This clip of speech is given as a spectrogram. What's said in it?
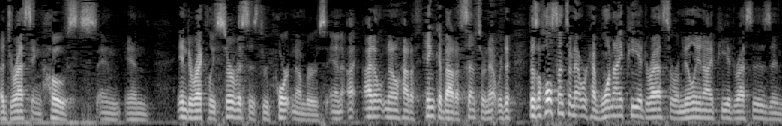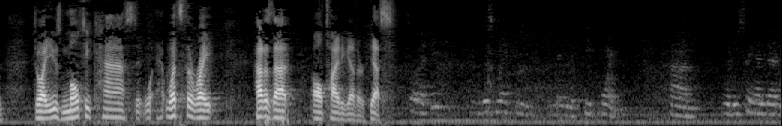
addressing hosts and, and indirectly services through port numbers. And I, I don't know how to think about a sensor network. Does a whole sensor network have one IP address or a million IP addresses? And do I use multicast? What's the right, how does that all tie together? Yes? So I think this might be maybe a key point. Um, when you say end-to-end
